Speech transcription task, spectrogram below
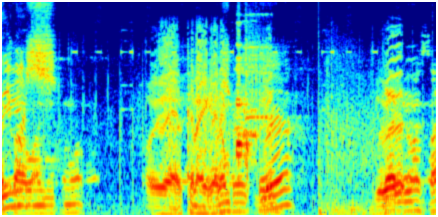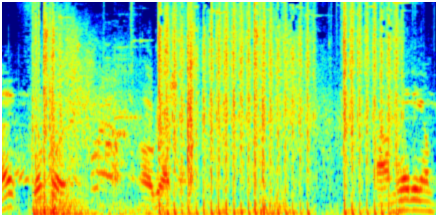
that's why I wanted trees. to come up. Oh yeah, can I hit him? Right there. You Yeah, you want to snipe? Go for it. Oh gosh. I'm hitting him.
